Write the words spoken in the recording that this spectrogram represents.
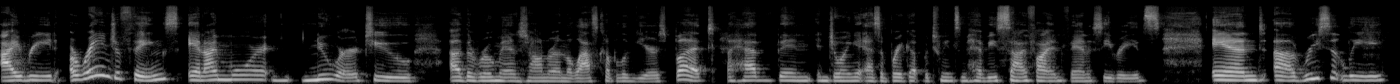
I read a range of things. And I'm more newer to uh, the romance genre in the last couple of years, but I have been enjoying it as a breakup between some heavy sci fi and fantasy reads. And uh, recently,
